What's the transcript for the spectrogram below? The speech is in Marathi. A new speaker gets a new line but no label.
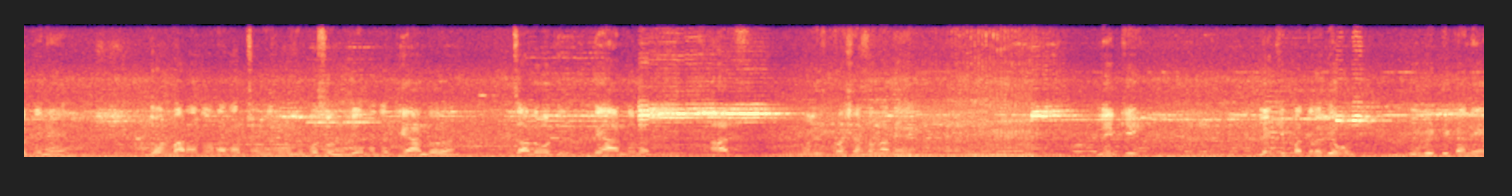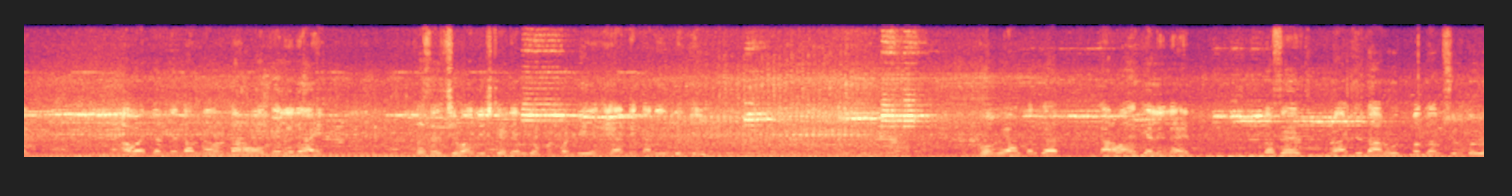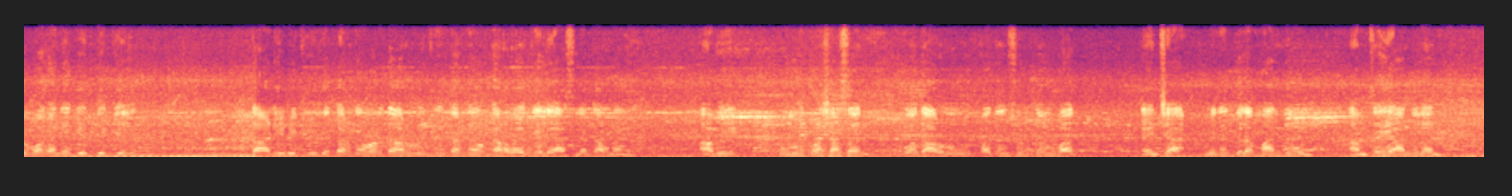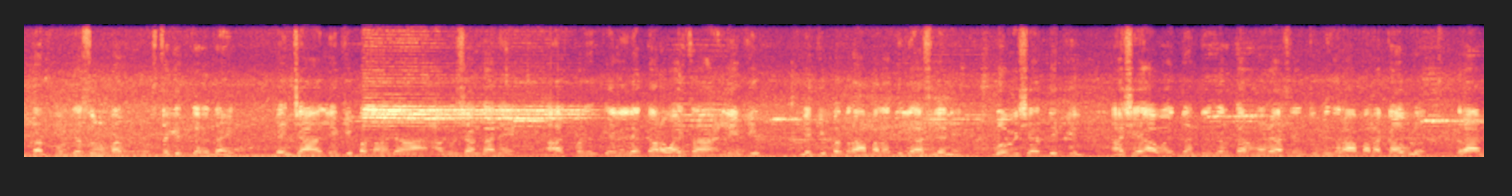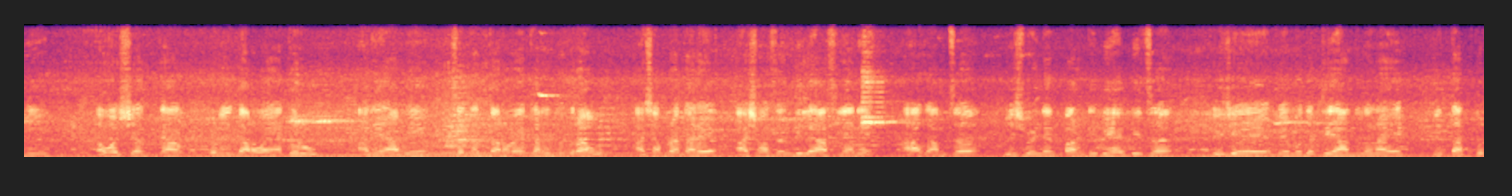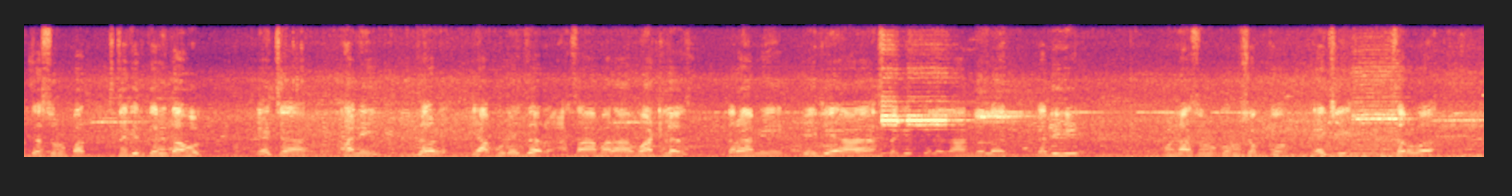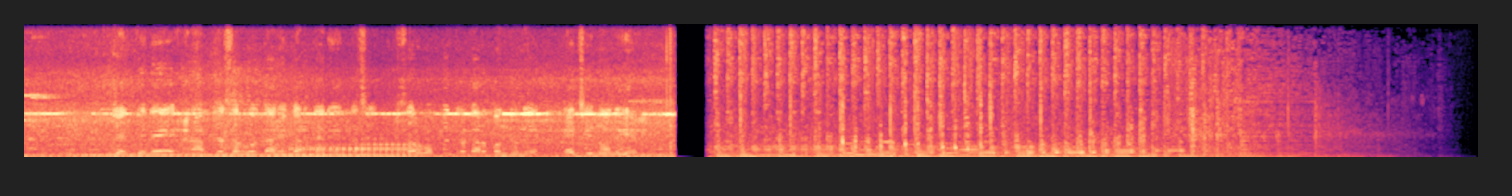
वतीने दोन बारा दोन हजार चोवीस रोजीपासून बेमुदत हे म्हणजे आंदोलन चालू होते ते आंदोलन आज पोलीस प्रशासनाने लेखी लेखी पत्र देऊन विविध ठिकाणी अवैध धंदे करण्यावर कारवाई केलेल्या आहेत तसेच शिवाजी स्टेडियम झोपडपट्टी या ठिकाणी देखील गोवे अंतर्गत कारवाया केलेल्या आहेत तसेच राज्य दारू उत्पादन शुल्क विभागाने देत देखील दाढी विक्री करण्यावर दारू विक्री करण्यावर कारवाई केली असल्या कारणाने आम्ही पोलीस प्रशासन व दारू उत्पादन शुल्क विभाग यांच्या विनंतीला मान देऊन आमचं हे आंदोलन तात्पुरत्या स्वरूपात स्थगित करत आहे. त्यांच्या लेखी पत्राच्या अनुषंगाने आजपर्यंत केलेल्या कारवाईचा लेखी लेखीपत्र आम्हाला दिले असल्याने भविष्यात देखील असे अवैध धंदे जर करणारे असेल तुम्ही जर आम्हाला कळवलं तर आम्ही आवश्यक त्या पुढील कारवाया करू आणि आम्ही सतत कारवाया करतच राहू. अशा प्रकारे आश्वासन दिले असल्याने आज आमचं Vishwa Indian party V I पीचं हे जे बेमुदत हे आंदोलन आहे ते तात्पुरत्या स्वरूपात स्थगित करीत आहोत. याच्या आणि जर यापुढे जर असं आम्हाला वाटलं तर आम्ही हे जे स्थगित आपलं आंदोलन कधीही पुन्हा सुरू करू शकतो याची सर्व जनतेने आणि आमच्या सर्व कार्यकर्त्याने तसेच सर्व पत्रकार बंधूने याची नोंद घ्यावी.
